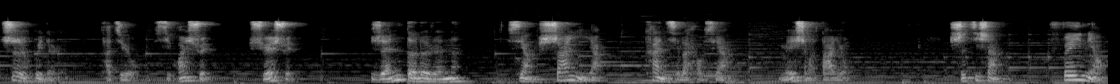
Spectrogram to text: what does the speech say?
智慧的人，他就喜欢水，学水；仁德的人呢，像山一样，看起来好像没什么大用，实际上飞鸟、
